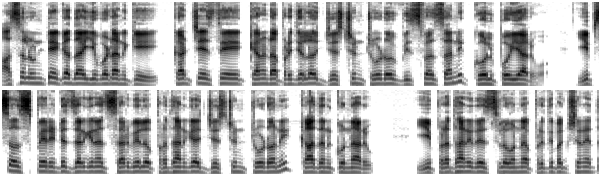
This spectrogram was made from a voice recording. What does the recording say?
అసలుంటే కదా ఇవ్వడానికి కట్ చేస్తే కెనడా ప్రజల్లో జస్టిన్ ట్రూడో విశ్వాసాన్ని కోల్పోయారు. ఇప్సోస్ పేరిట జరిగిన సర్వేలో ప్రధానిగా జస్టిన్ ట్రూడోని కాదనుకున్నారు. ఈ ప్రధాని రేసులో ఉన్న ప్రతిపక్ష నేత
